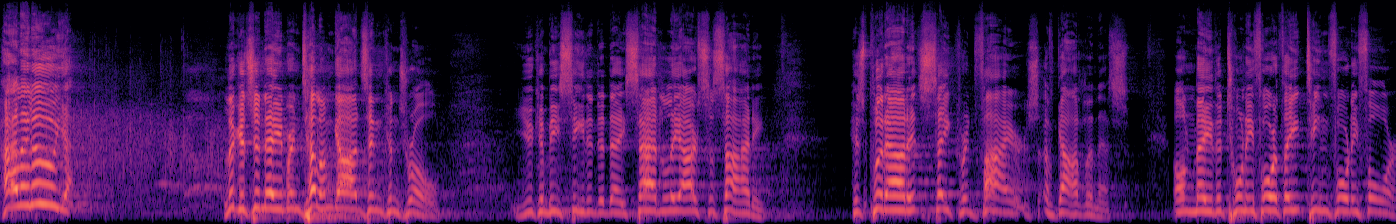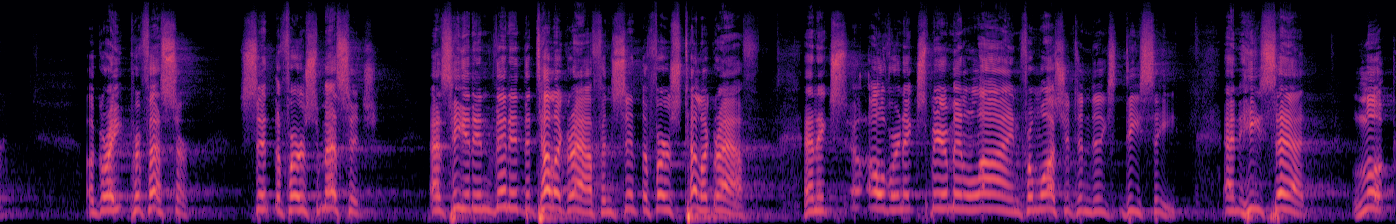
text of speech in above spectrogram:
Hallelujah. Look at your neighbor and tell him God's in control. You can be seated today. Sadly, our society has put out its sacred fires of godliness. On May the 24th, 1844, a great professor sent the first message as he had invented the telegraph and sent the first telegraph and ex- over an experimental line from Washington, D.C. And he said, Look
